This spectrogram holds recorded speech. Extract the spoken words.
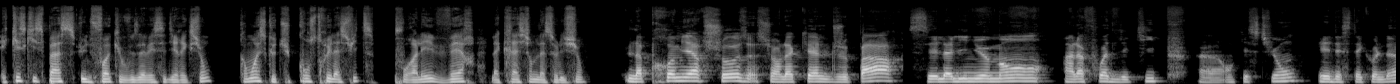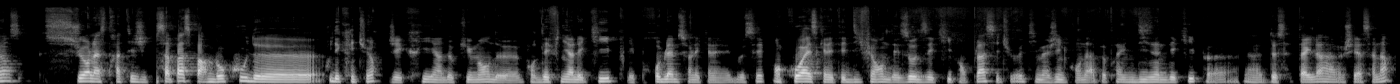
Et qu'est-ce qui se passe une fois que vous avez ces directions? Comment est-ce que tu construis la suite pour aller vers la création de la solution? La première chose sur laquelle je pars, c'est l'alignement à la fois de l'équipe euh, en question et des stakeholders sur la stratégie. Ça passe par beaucoup de d'écriture. J'ai écrit un document de, pour définir l'équipe, les problèmes sur lesquels elle allait bosser, en quoi est-ce qu'elle était différente des autres équipes en place. Si tu veux, t'imagines qu'on a à peu près une dizaine d'équipes euh, de cette taille-là chez Asana.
